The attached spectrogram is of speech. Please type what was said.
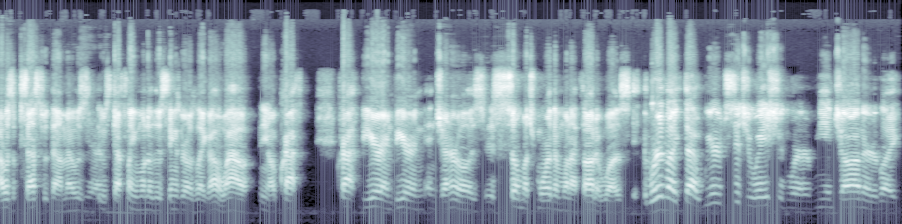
I was obsessed with them. It was yeah. it was definitely one of those things where I was like, oh wow, you know, craft craft beer and beer in, in general is, is so much more than what I thought it was. We're in like that weird situation where me and John are like,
